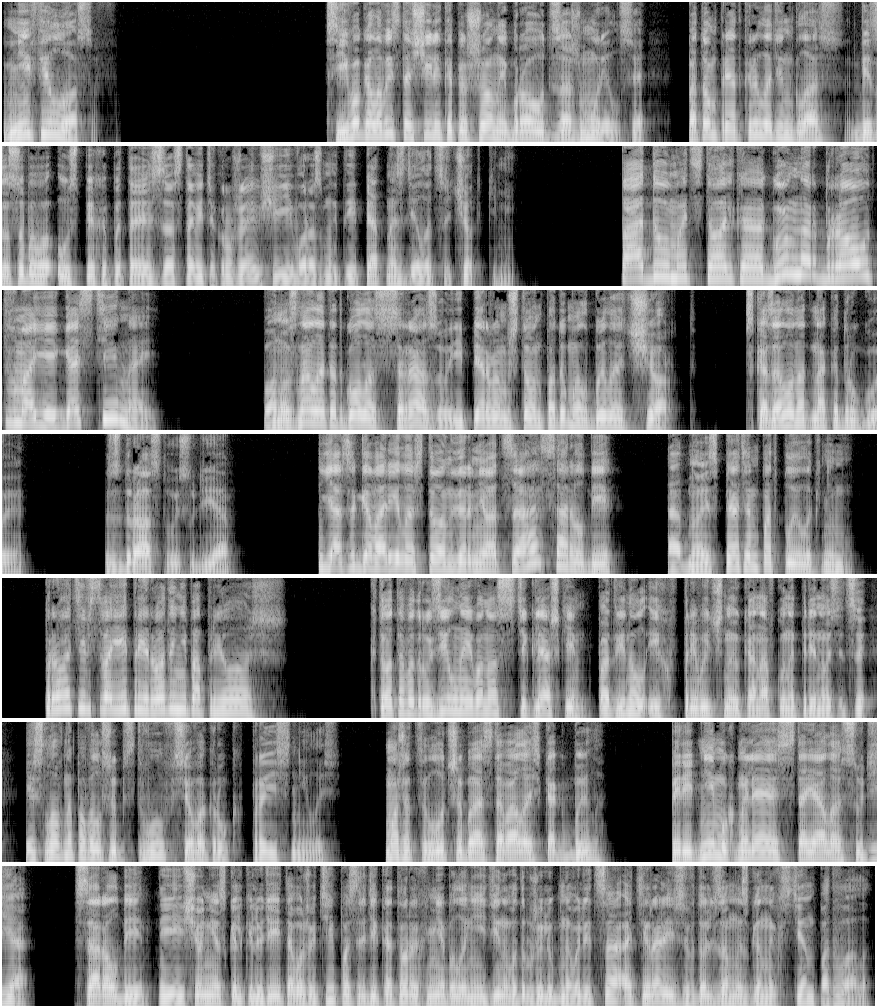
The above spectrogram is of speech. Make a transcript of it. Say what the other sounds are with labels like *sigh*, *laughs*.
Не философ. С его головы стащили капюшон, и Броуд зажмурился. Потом приоткрыл один глаз, без особого успеха пытаясь заставить окружающие его размытые пятна сделаться четкими. «Подумать только, Гуннар Броуд в моей гостиной!» Он узнал этот голос сразу, и первым, что он подумал, было «черт». Сказал он, однако, другое. «Здравствуй, судья». «Я же говорила, что он вернется, а, Сарлби?» Одно из пятен подплыло к нему. «Против своей природы не попрешь». Кто-то водрузил на его нос стекляшки, подвинул их в привычную канавку на переносице, и словно по волшебству все вокруг прояснилось. Может, лучше бы оставалось, как было? Перед ним, ухмыляясь, стояла судья. Сарлби и еще несколько людей того же типа, среди которых не было ни единого дружелюбного лица, отирались вдоль замызганных стен подвала.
